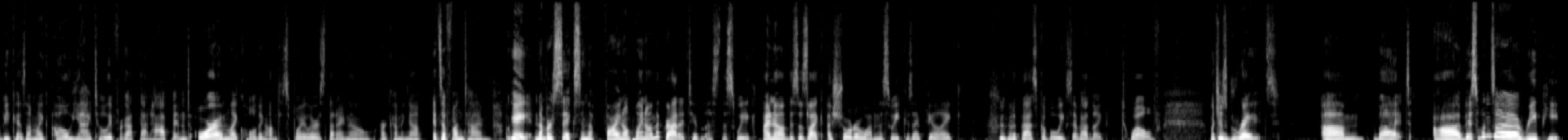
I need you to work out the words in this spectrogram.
because I'm like, "Oh yeah, I totally forgot that happened." Or I'm like holding on to spoilers that I know are coming up. It's a fun time. Okay, number 6 and the final point on the gratitude list this week. I know this is like a shorter one this week because I feel like the past couple weeks I've had like 12 which is great. Um, but uh, this one's a repeat.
